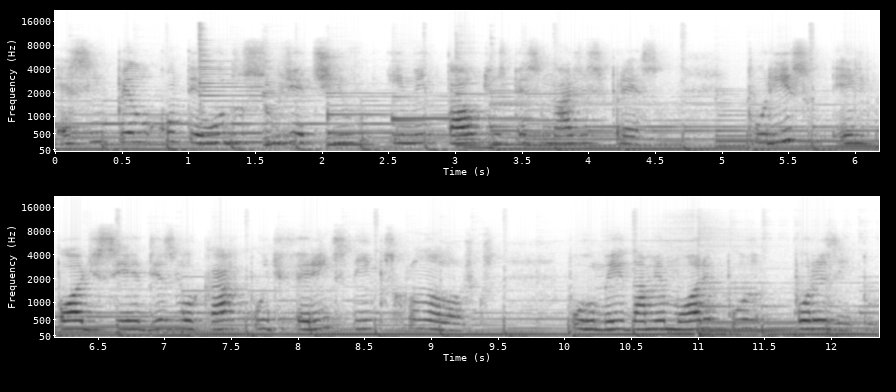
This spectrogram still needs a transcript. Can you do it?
é sim pelo conteúdo subjetivo e mental que os personagens expressam. Por isso, ele pode ser deslocado por diferentes tempos cronológicos, por meio da memória, por, por exemplo.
